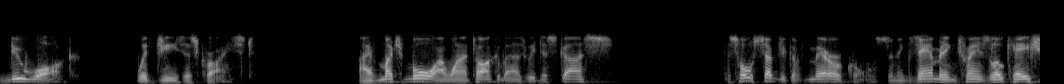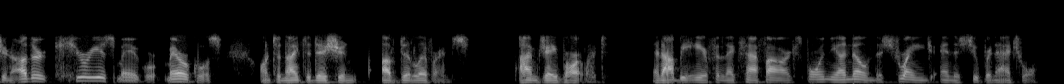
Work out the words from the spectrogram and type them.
new walk with Jesus Christ. I have much more I want to talk about as we discuss this whole subject of miracles and examining translocation, other curious miracles on tonight's edition of Deliverance. I'm Jay Bartlett, and I'll be here for the next half hour exploring the unknown, the strange, and the supernatural.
